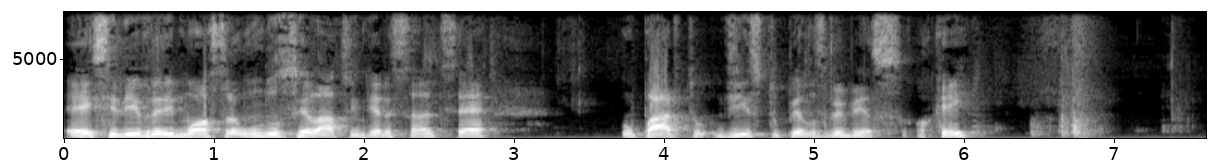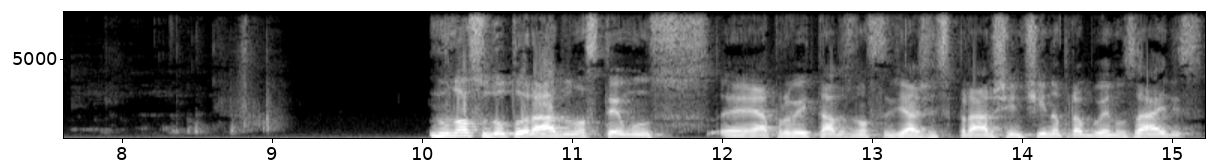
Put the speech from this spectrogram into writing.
esse livro ele mostra um dos relatos interessantes é o parto visto pelos bebês, ok? No nosso doutorado, nós temos é, aproveitado as nossas viagens para a Argentina, para Buenos Aires,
